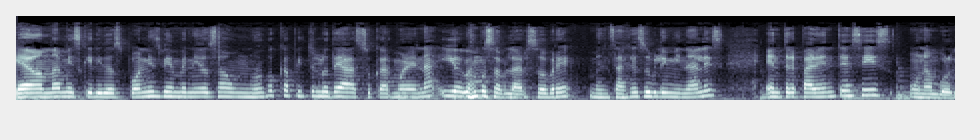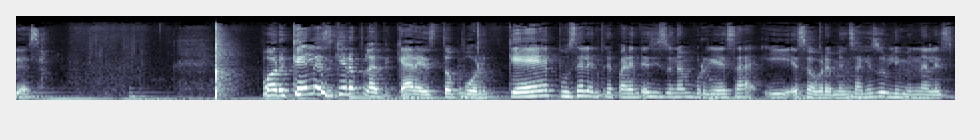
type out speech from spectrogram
¿Qué onda mis queridos ponis? Bienvenidos a un nuevo capítulo de Azúcar Morena y hoy vamos a hablar sobre mensajes subliminales, entre paréntesis, una hamburguesa. ¿Por qué les quiero platicar esto? ¿Por qué puse el entre paréntesis una hamburguesa y sobre mensajes subliminales?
